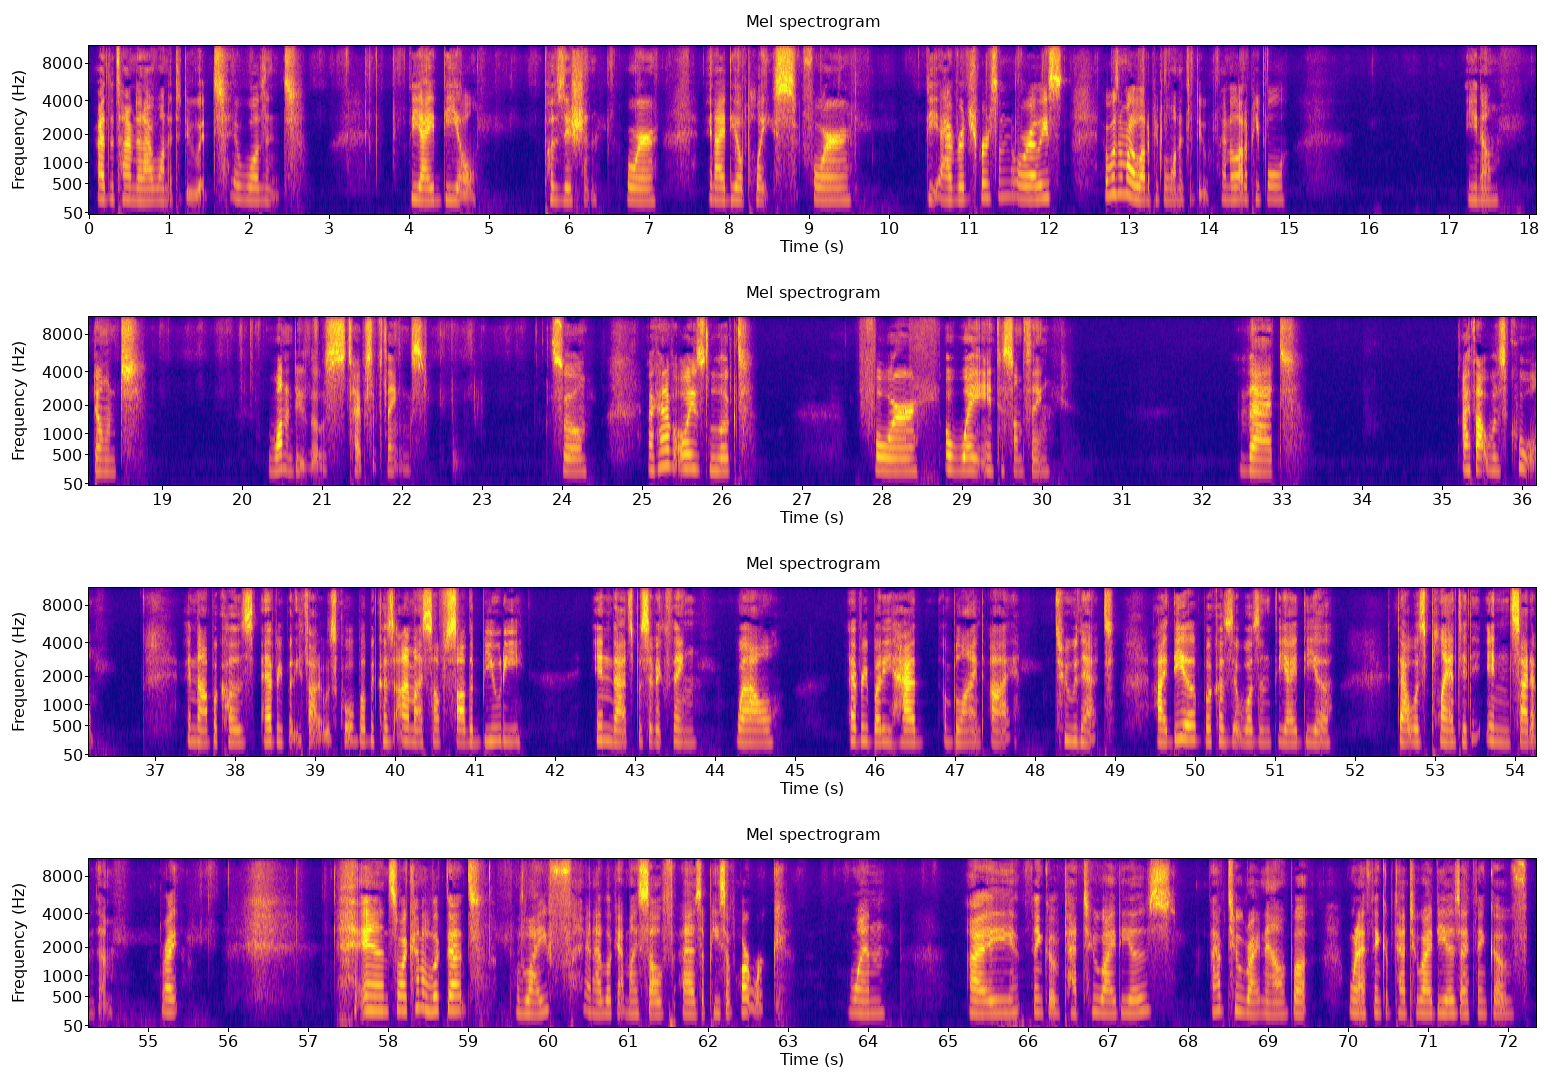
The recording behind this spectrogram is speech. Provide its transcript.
at the time that I wanted to do it, it wasn't the ideal position or an ideal place for the average person, or at least it wasn't what a lot of people wanted to do. And a lot of people, you know, don't want to do those types of things. So I kind of always looked for a way into something that I thought was cool. And not because everybody thought it was cool, but because I myself saw the beauty in that specific thing while everybody had a blind eye to that idea because it wasn't the idea that was planted inside of them, right? And so I kind of looked at life and I look at myself as a piece of artwork when I think of tattoo ideas. I have two right now, but when I think of tattoo ideas, I think of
